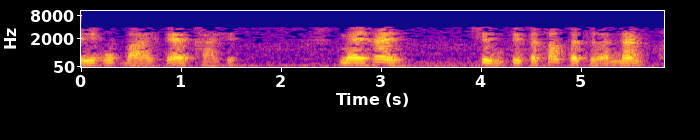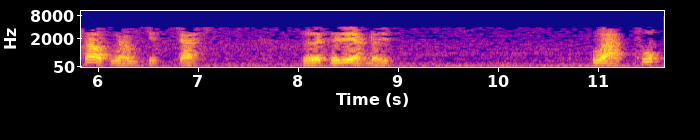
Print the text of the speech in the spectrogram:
มีอุบายแก้ไขไม่ให้สิ่งที่กระทบกระเทือนนั้นครอบงำจิตใจ หรือที่เรียกโดยว่าทุกข์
